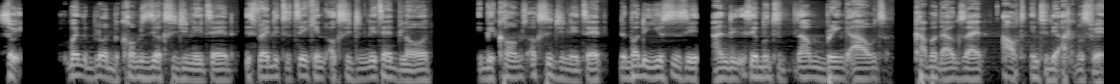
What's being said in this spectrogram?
So when the blood becomes deoxygenated, it's ready to take in oxygenated blood it becomes oxygenated, the body uses it and is able to now bring out carbon dioxide out into the atmosphere.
